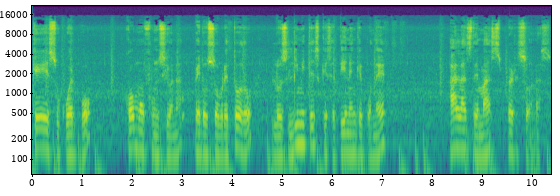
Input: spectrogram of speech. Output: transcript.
qué es su cuerpo, cómo funciona, pero sobre todo los límites que se tienen que poner a las demás personas.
